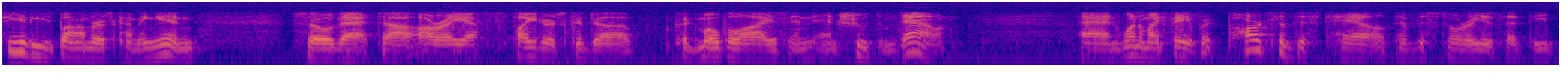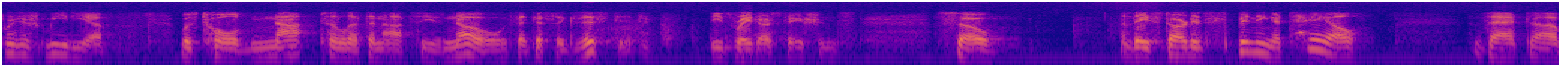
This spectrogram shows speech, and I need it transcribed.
see these bombers coming in, so that uh, RAF fighters could uh, could mobilize and, and shoot them down. And one of my favorite parts of this tale of the story is that the British media was told not to let the Nazis know that this existed, these radar stations. So they started spinning a tale that uh,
